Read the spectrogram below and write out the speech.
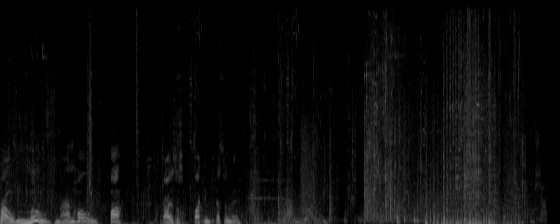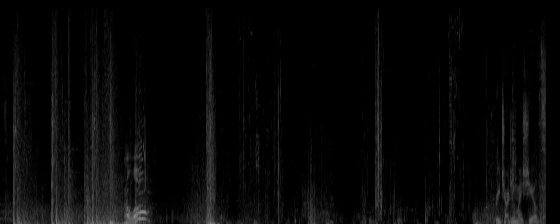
Bro, move, man. Holy fuck. This guy's just fucking kissing me. Hello? Recharging my shields.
